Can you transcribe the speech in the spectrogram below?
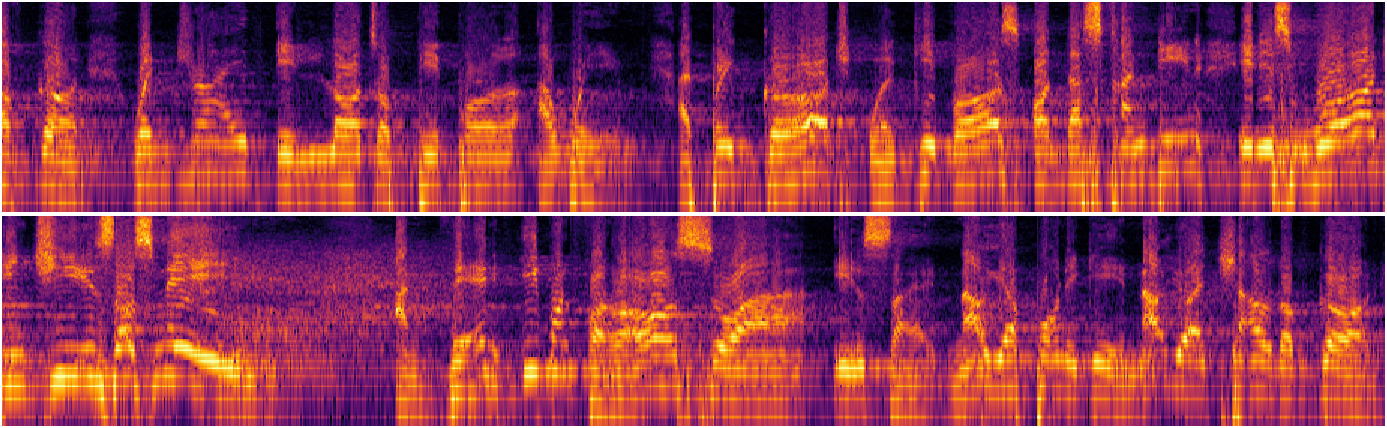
of God. We drive a lot of people away. I pray God will give us understanding in his word in Jesus name and then even for us who are inside, now you are born again, now you are a child of God,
